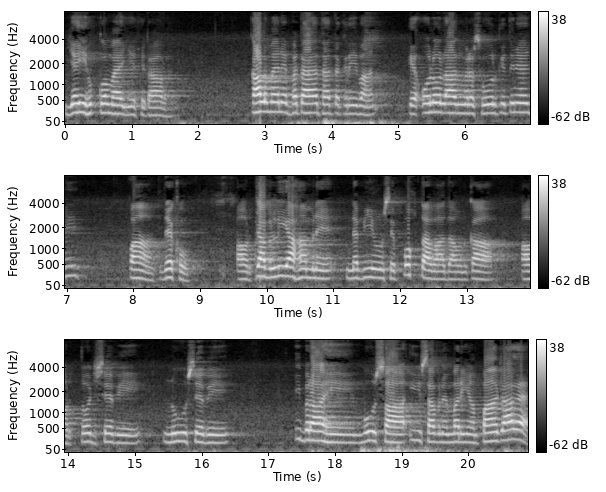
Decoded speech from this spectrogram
یہی حکم ہے، یہ خطاب ہے۔ کل میں نے بتایا تھا تقریباً کہ اولو العظم رسول کتنے ہیں جی؟ پانچ۔ دیکھو، اور جب لیا ہم نے نبیوں سے پختہ وعدہ ان کا، اور تجھ سے بھی نو سے بھی، ابراہیم موسا ای سب نے مریم، پانچ آ گئے۔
